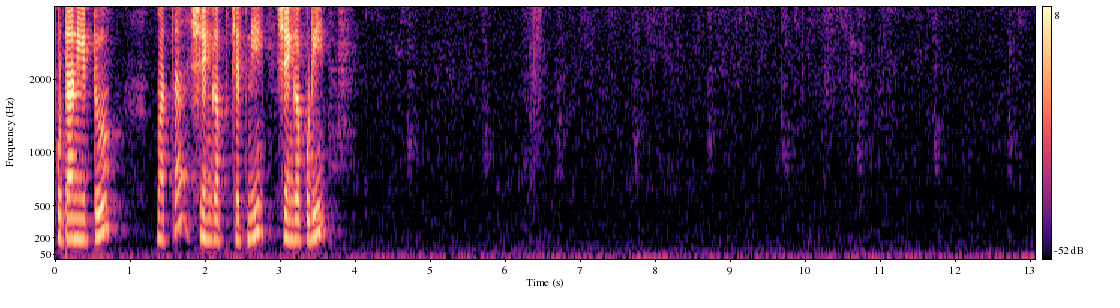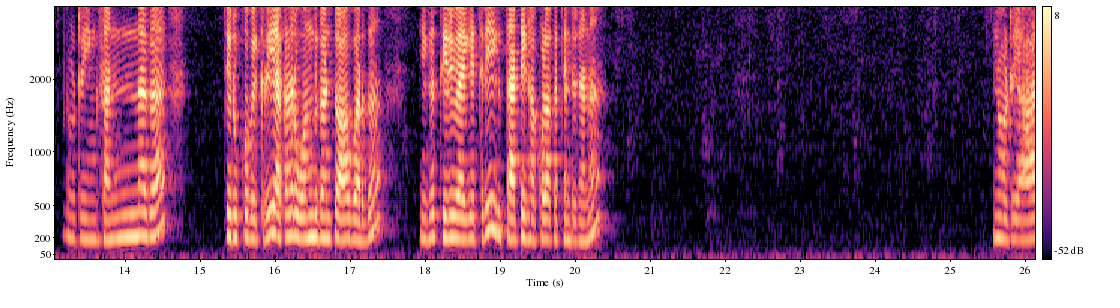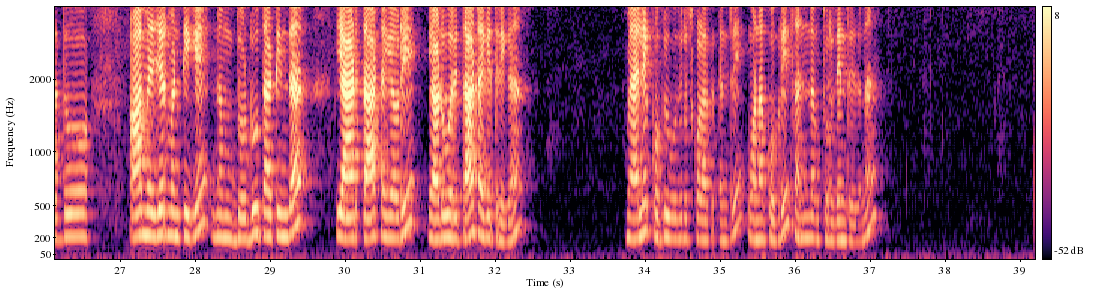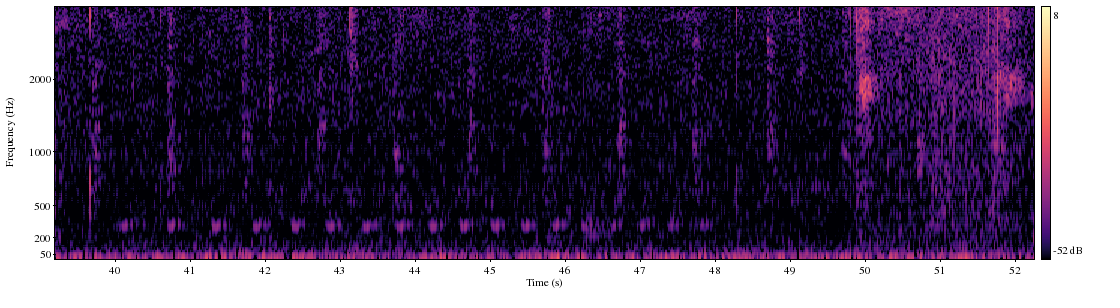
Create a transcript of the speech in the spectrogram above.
ಪುಟಾಣಿ ಹಿಟ್ಟು ಮತ್ತು ಶೇಂಗಾ ಚಟ್ನಿ, ಶೇಂಗಾ ಪುಡಿ. ನೋಡ್ರಿ ಹಿಂಗೆ ಸಣ್ಣಗೆ ತಿರ್ಕೋಬೇಕ್ರಿ. ಯಾಕಂದ್ರೆ ಒಂದು ಗಂಟು ಆಗಬಾರ್ದು. ಈಗ ತಿರುವಿ ಆಗೈತೆ ರೀ ಈಗ ತಾಟಿಗೆ ಹಾಕ್ಕೊಳಕತ್ತೀನಿ ರೀ ನಾನು. ನೋಡಿರಿ, ಅದು ಆ ಮೆಜರ್ಮೆಂಟಿಗೆ ನಮ್ಗೆ ದೊಡ್ಡ ತಾಟಿಂದ ಎರಡು ತಾಟ್ ಆಗ್ಯಾವ್ರಿ ಎರಡೂವರೆ ತಾಟ್ ಆಗೈತೆ ರೀ ಈಗ. ಮ್ಯಾಲೆ ಕೊಬ್ಬರಿ ಉದುರಿಸ್ಕೊಳಕತ್ತೇನೆ ರೀ. ಒಣ ಕೊಬ್ಬರಿ ಸಣ್ಣಗೆ ತುರಿದೇನೆ ರೀ ಇದನ್ನು.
